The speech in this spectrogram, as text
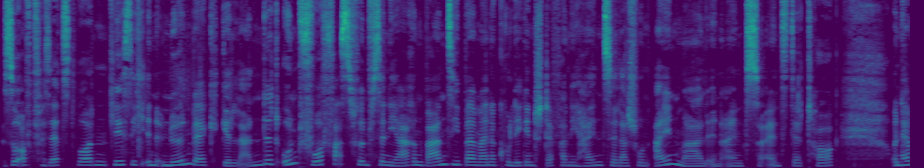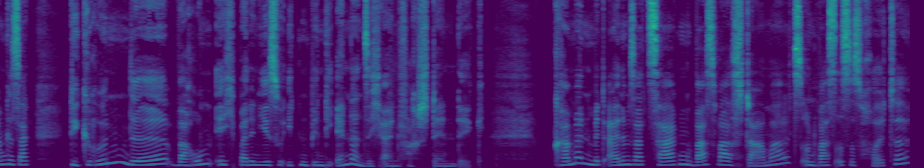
So oft versetzt worden, schließlich in Nürnberg gelandet und vor fast 15 Jahren waren Sie bei meiner Kollegin Stefanie Heinzeller schon einmal in 1 zu 1 der Talk und haben gesagt, die Gründe, warum ich bei den Jesuiten bin, die ändern sich einfach ständig. Kann man mit einem Satz sagen, was war es damals und was ist es heute?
